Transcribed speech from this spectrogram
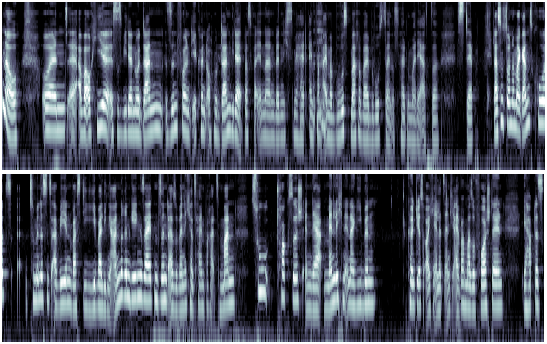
genau. Und äh, aber auch hier ist es wieder nur dann sinnvoll und ihr könnt auch nur dann wieder etwas verändern, wenn ich es mir halt einfach einmal bewusst mache, weil Bewusstsein ist halt nun mal der erste Step. Lass uns doch noch mal ganz kurz äh, zumindest erwähnen, was die jeweiligen anderen Gegenseiten sind. Also wenn ich jetzt einfach als Mann zu toxisch in der männlichen Energie bin, könnt ihr es euch ja letztendlich einfach mal so vorstellen, ihr habt das,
